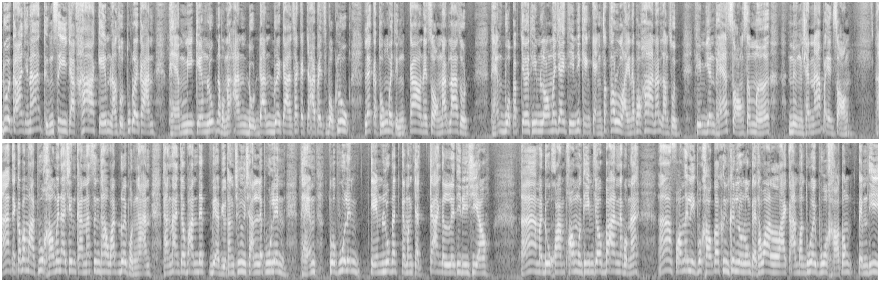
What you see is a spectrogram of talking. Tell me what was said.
ด้วยการชนะถึง 4 จาก 5 เกมหลังสุดทุกรายการ แถมมีเกมลุกนะผมนะอันดุดันด้วยการซัดกระจายไป 16 ลูก และกระทุ้งไปถึง 9 ใน 2 นัดล่าสุด แถมบวกกับเจอทีมรองไม่ใช่ทีมที่แข็งสักเท่าไหร่นะเพราะ5นัดหลังสุด ทีมเยือนแพ้ 2 เสมอ 1 ชนะไปอีก2 อ่าแต่ก็ประมาทพวกเขาไม่ได้เช่นกันนะ ซึ่งถ้าวัดด้วยผลงานทางด้านเจ้าบ้านได้เบียบอยู่ทั้งชื่อชั้น และผู้เล่น แถมตัวผู้เล่นเกมลูกนั้นกำลังจัดจ้านกันเลยทีดีเชียวอ่ามาดูความพร้อมของทีมเจ้าบ้านนะผมนะ อ่าฟอร์มในลีกพวกเขาก็ขึ้นขึ้นลงลงแต่ถ้าว่ารายการบอลถ้วยพวกเขาต้องเต็มที่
